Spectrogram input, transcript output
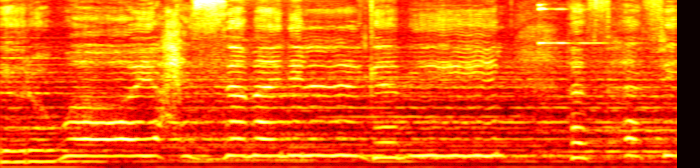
يا روايح الزمن الجميل هفهفي.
